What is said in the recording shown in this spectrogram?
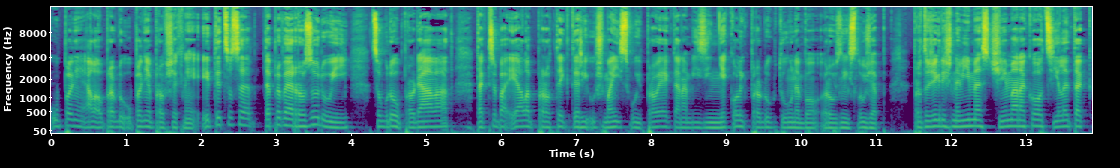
úplně, ale opravdu úplně pro všechny. I ty, co se teprve rozhodují, co budou prodávat, tak třeba i ale pro ty, kteří už mají svůj projekt a nabízí několik produktů nebo různých služeb. Protože když nevíme s čím a na koho cílit, tak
